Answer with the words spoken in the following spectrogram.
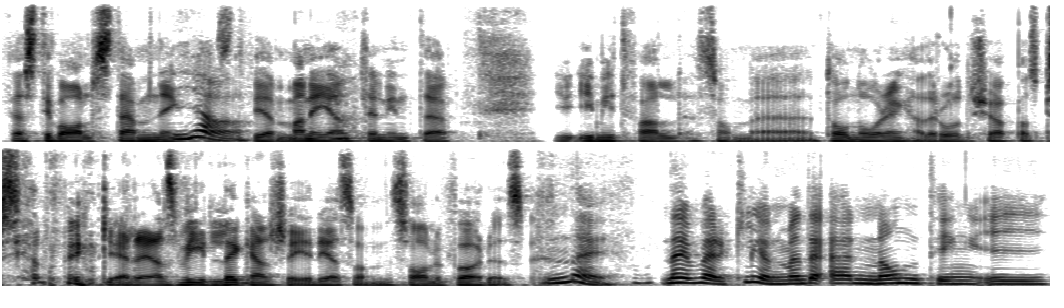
festivalstämning. Ja. Fast man egentligen inte, i, i mitt fall som eh, tonåring, hade råd att köpa speciellt mycket. Eller ens ville kanske i det som salufördes. Nej, nej, verkligen, men det är någonting i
